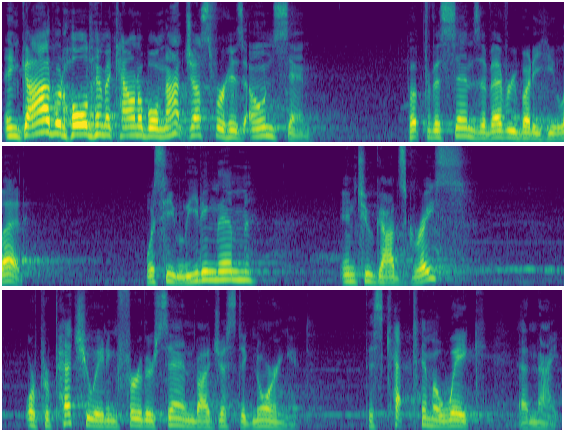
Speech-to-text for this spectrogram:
and God would hold him accountable not just for his own sin, but for the sins of everybody he led. Was he leading them into God's grace or perpetuating further sin by just ignoring it? This kept him awake at night.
